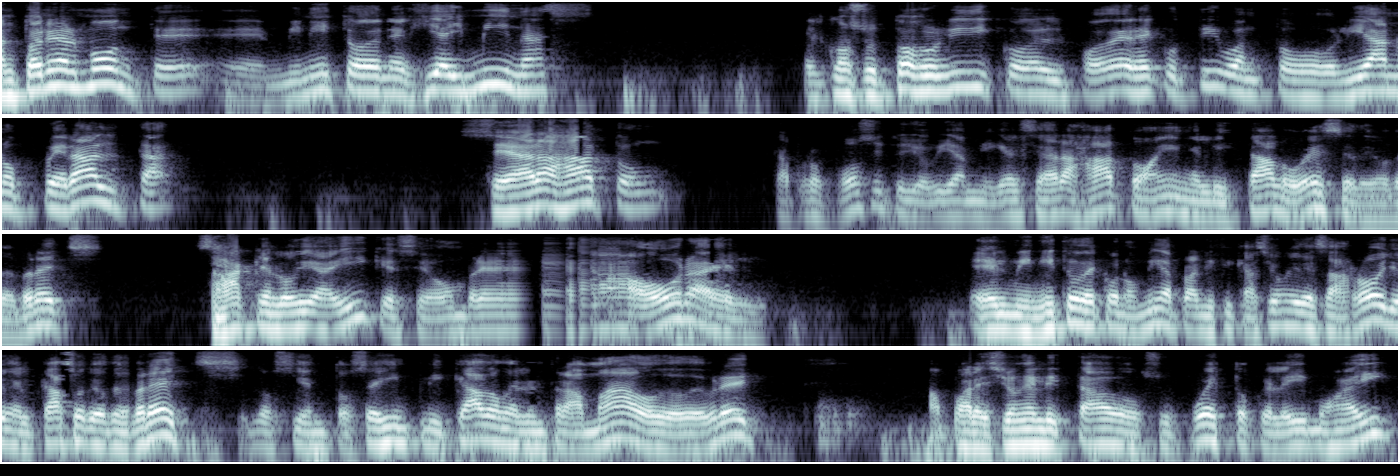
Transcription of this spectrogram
Antonio Almonte, eh, ministro de Energía y Minas, el consultor jurídico del Poder Ejecutivo, Antoliano Peralta, Seara Hatton, que a propósito yo vi a Miguel Seara Hatton ahí en el listado ese de Odebrecht, sáquenlo de ahí, que ese hombre ahora el, el ministro de Economía, Planificación y Desarrollo, en el caso de Odebrecht, los 106 implicados en el entramado de Odebrecht, apareció en el listado supuesto que leímos ahí.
